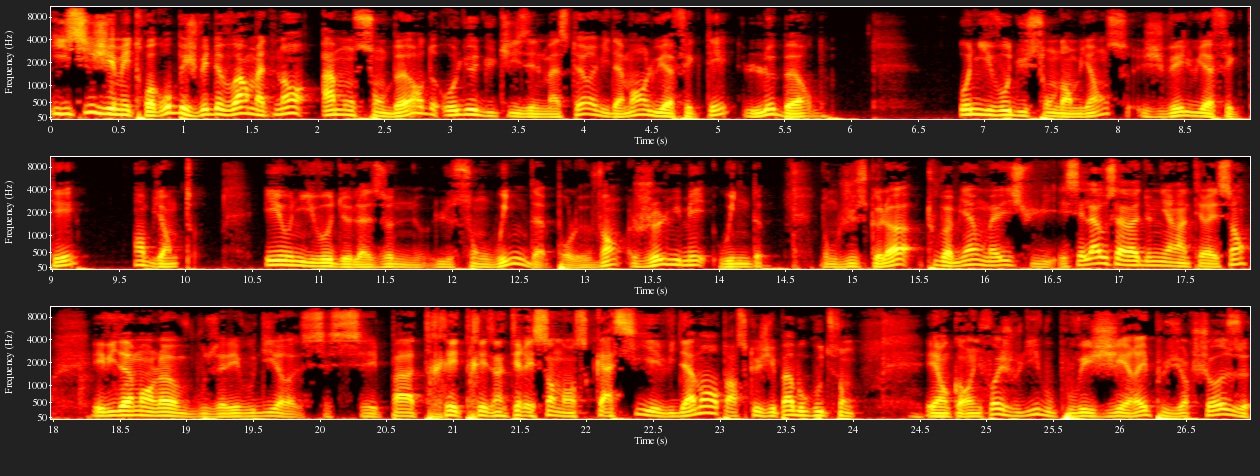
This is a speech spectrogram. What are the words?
Ici, j'ai mes trois groupes et je vais devoir maintenant, à mon son Bird, au lieu d'utiliser le master, évidemment, lui affecter le Bird. Au niveau du son d'ambiance, je vais lui affecter ambiante. Et au niveau de la zone, le son wind, pour le vent, je lui mets wind. Donc jusque là, tout va bien, vous m'avez suivi. Et c'est là où ça va devenir intéressant. Évidemment, là, vous allez vous dire, c'est pas très très intéressant dans ce cas-ci, évidemment, parce que j'ai pas beaucoup de son. Et encore une fois, je vous dis, vous pouvez gérer plusieurs choses.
